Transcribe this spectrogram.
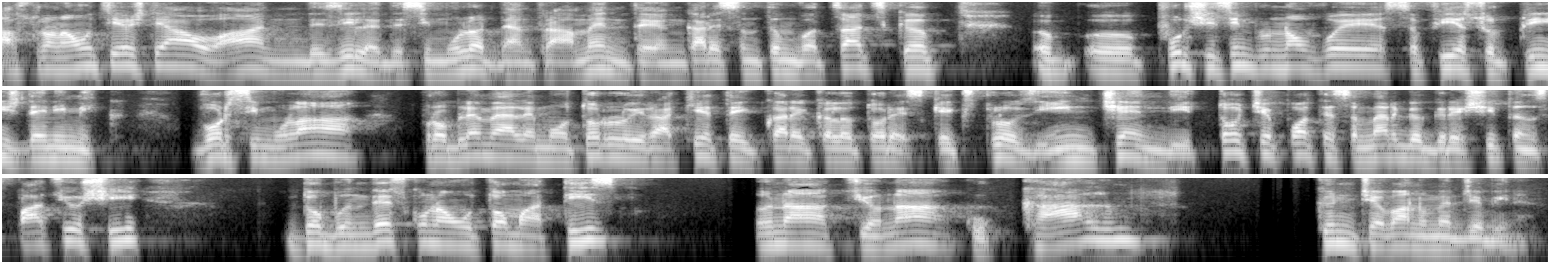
astronauții ăștia au ani de zile de simulări, de antrenamente în care sunt învățați că uh, uh, pur și simplu nu au voie să fie surprinși de nimic. Vor simula probleme ale motorului rachetei cu care călătoresc, explozii, incendii, tot ce poate să meargă greșit în spațiu și dobândesc un automatism în a acționa cu calm când ceva nu merge bine.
